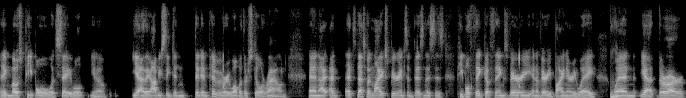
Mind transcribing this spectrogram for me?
I think most people would say well you know yeah they obviously didn't they didn't pivot very well but they're still around and I, I that's that's been my experience in business is people think of things very in a very binary way mm-hmm. when yeah there are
